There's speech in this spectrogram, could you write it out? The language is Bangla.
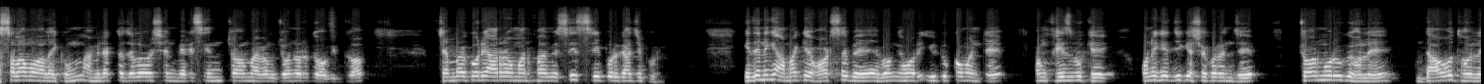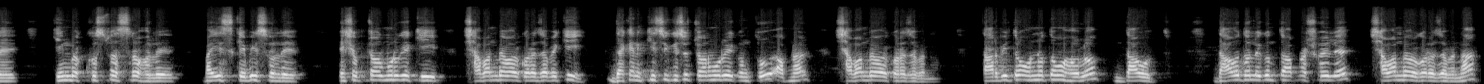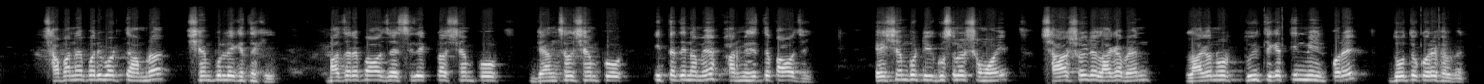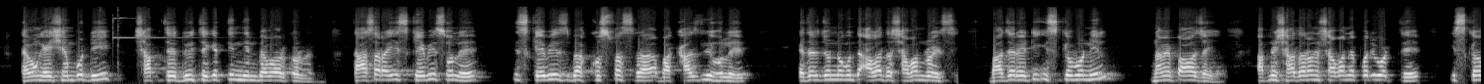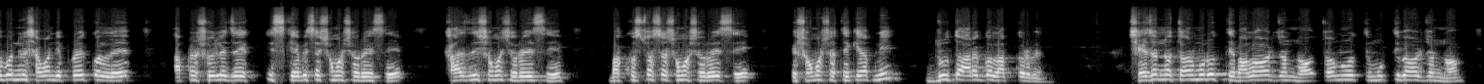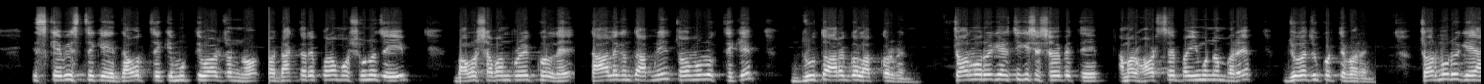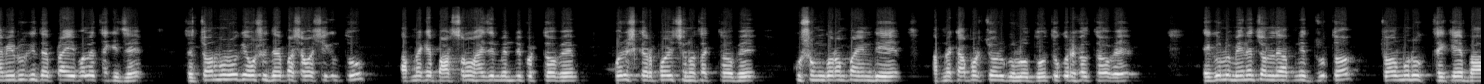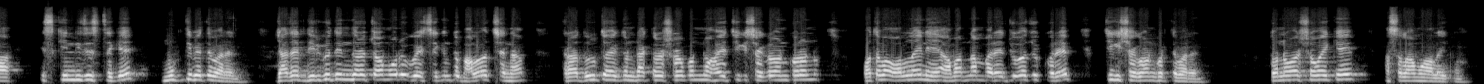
আসসালামু আলাইকুম। আমি ডাক্তার জালাল হোসেন, মেডিসিন, চর্ম এবং যৌন রোগে অভিজ্ঞ। চেম্বার করি আর রহমান ফার্মেসি শ্রীপুর, গাজীপুর। ইদানিং আমাকে হোয়াটসঅ্যাপে এবং আমার ইউটিউব কমেন্টে এবং ফেসবুকে অনেকে জিজ্ঞাসা করেন যে চর্মরোগী হলে দাউদ হলে কিংবা খুসপাসরা হলে বা স্কেবিস হলে এসব চর্মরোগে কি সাবান ব্যবহার করা যাবে কি? দেখেন, কিছু কিছু চর্মরোগে কিন্তু আপনার সাবান ব্যবহার করা যাবে না। তার ভিতরে অন্যতম হলো দাউদ দাউদ হলে কিন্তু আপনার শরীরে সাবান ব্যবহার করা যাবে না। সাবানের পরিবর্তে আমরা শ্যাম্পু লিখে থাকি। বাজারে পাওয়া যায় select plus shampoo, Dancel shampoo ইত্যাদি নামে ফার্মেসিতে পাওয়া যায়। এই শ্যাম্পুটি গোসলের সময় সারা শরীরে লাগাবেন, লাগানোর দুই থেকে তিন মিনিট পরে দৌত করে ফেলবেন এবং এই শ্যাম্পুটি সপ্তাহে দুই থেকে তিন দিন ব্যবহার করবেন। তাছাড়া স্কেবিস হলে স্কেবিস বা খুসফাসরা বা খাজলি হলে এদের জন্য কিন্তু আলাদা সাবান রয়েছে। বাজারে এটি স্কেবোনিল নামে পাওয়া যায়। আপনি সাধারণ সাবানের পরিবর্তে স্কেবোনিল সাবানটি প্রয়োগ করলে আপনার শরীরে যে স্কেবিসের সমস্যা রয়েছে, খাজলির সমস্যা রয়েছে বা খুসফাসের সমস্যা রয়েছে এই সমস্যা থেকে আপনি দ্রুত আরোগ্য লাভ করবেন। সেজন্য চর্মরোগ ভালো হওয়ার জন্য চর্মরোগ মুক্তি পাওয়ার জন্য, স্কেবিস থেকে দাউদ থেকে মুক্তি পাওয়ার জন্য ডাক্তারের পরামর্শ অনুযায়ী ভালো সাবান প্রয়োগ করলে তাহলে কিন্তু আপনি চর্মরোগ থেকে দ্রুত আরোগ্য লাভ করবেন। চর্মরোগের চিকিৎসা সেবা পেতে আমার হোয়াটসঅ্যাপ বা ইমো নম্বরে যোগাযোগ করতে পারেন। চর্মরোগে আমি রুগীদের প্রায় বলে থাকি যে চর্মরোগে ওষুধের পাশাপাশি কিন্তু আপনাকে পার্সোনাল হাইজিন মেনটেন করতে হবে, পরিষ্কার পরিচ্ছন্ন থাকতে হবে, কুসুম গরম পানি দিয়ে আপনার কাপড় চোরগুলো ধৌত করে ফেলতে হবে। এগুলো মেনে চললে আপনি দ্রুত চর্মরোগ থেকে বা স্কিন ডিজিজ থেকে মুক্তি পেতে পারেন। যাদের দীর্ঘদিন ধরে চর্মরোগ হয়েছে কিন্তু ভালো হচ্ছে না, তারা দ্রুত একজন ডাক্তারের সর্বন্ন হয়ে চিকিৎসা গ্রহণ করুন অথবা অনলাইনে আমার নাম্বারে যোগাযোগ করে চিকিৎসা গ্রহণ করতে পারেন। ধন্যবাদ সবাইকে। আসসালামু আলাইকুম।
